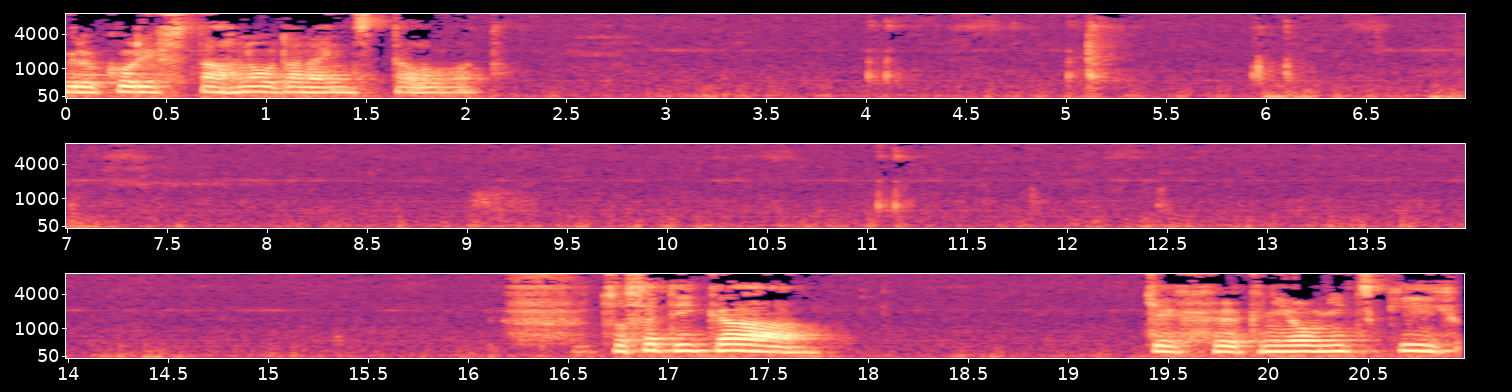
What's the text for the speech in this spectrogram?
kdokoliv stáhnout a nainstalovat. Co se týká těch knihovnických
